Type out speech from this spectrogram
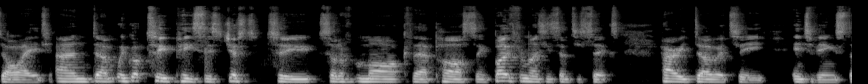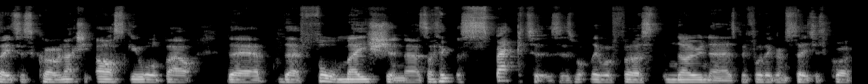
died. And um, we've got two pieces just to sort of mark their passing, both from 1976. Harry Doherty interviewing Status Quo and actually asking all about their their formation as I think the Spectres is what they were first known as before they got Status Quo,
